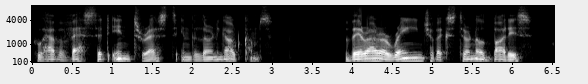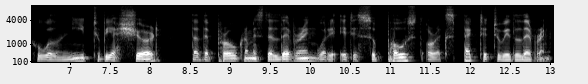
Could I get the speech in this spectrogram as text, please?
who have a vested interest in the learning outcomes. There are a range of external bodies who will need to be assured that the program is delivering what it is supposed or expected to be delivering.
